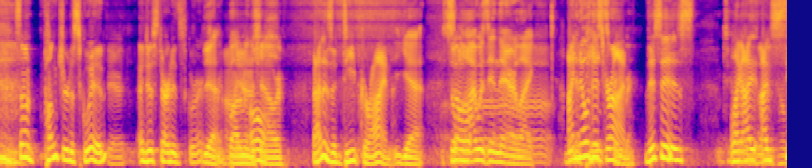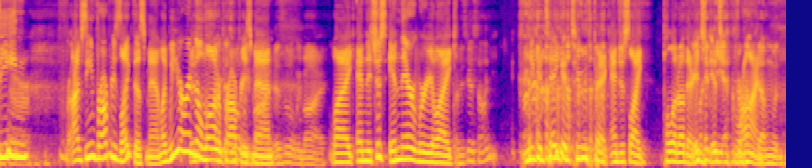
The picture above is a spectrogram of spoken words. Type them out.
someone punctured a squid and just started squirting. yeah, oh, bottom of the Oh. shower. That is a deep grime. Yeah. So, So- I was in there like I know this paint grime. scraper. This is like I I've seen sounds I've seen properties like this, man. Like we are in This a lot we- of this is properties, buy. man. This is what we buy. Like, and it's just in there where you're like, Are these guys selling? you could take a toothpick and just like pull it out of there. It's it's after grime.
